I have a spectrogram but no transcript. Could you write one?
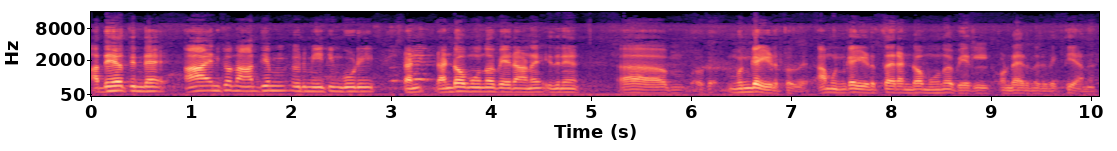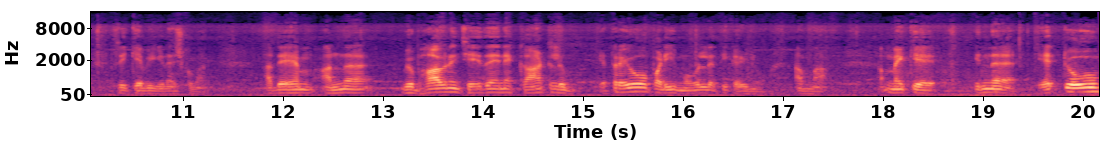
അദ്ദേഹത്തിന്റെ ആ എനിക്കൊന്ന് ആദ്യം ഒരു മീറ്റിംഗ് കൂടി രണ്ടോ മൂന്നോ പേരാണ് ഇതിന് മുൻകൈ എടുത്തത്. ആ മുൻകൈ എടുത്ത രണ്ടോ മൂന്നോ പേരിൽ ഉണ്ടായിരുന്ന ഒരു വ്യക്തിയാണ് ശ്രീ കെ വി ഗണേഷ് കുമാർ. അദ്ദേഹം അന്ന് വിഭാവനം ചെയ്തതിനെക്കാട്ടിലും എത്രയോ പടി മുകളിലെത്തി കഴിഞ്ഞു അമ്മ. അമ്മയ്ക്ക് ഇന്ന് ഏറ്റവും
